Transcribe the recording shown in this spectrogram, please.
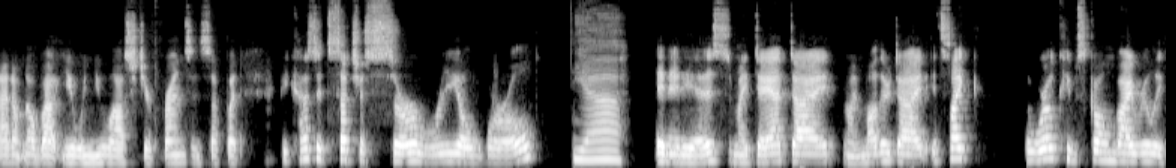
I don't know about you when you lost your friends and stuff, but because it's such a surreal world, Yeah. And it is. My dad died, my mother died. It's like the world keeps going by really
